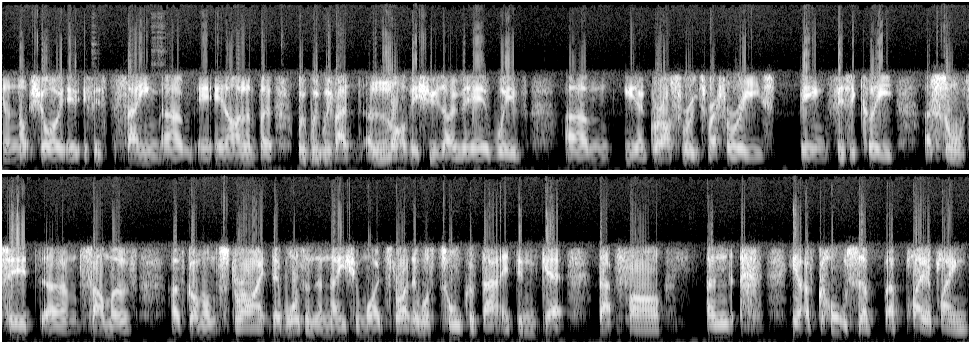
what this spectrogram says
you know, not sure if it's the same um, in Ireland, but we, we've had a lot of issues over here with, um, you know, grassroots referees being physically assaulted. Um, some have, have gone on strike. There wasn't a nationwide strike. There was talk of that. It didn't get that far. And, you know, of course, a, a, player playing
